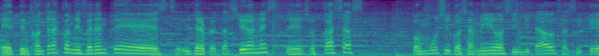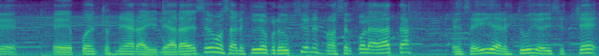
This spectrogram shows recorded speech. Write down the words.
eh, te encontrás con diferentes interpretaciones desde sus casas, con músicos, amigos, invitados, así que eh, pueden chusmear ahí. Le agradecemos al estudio Producciones, nos acercó la data enseguida al estudio, dice, che,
